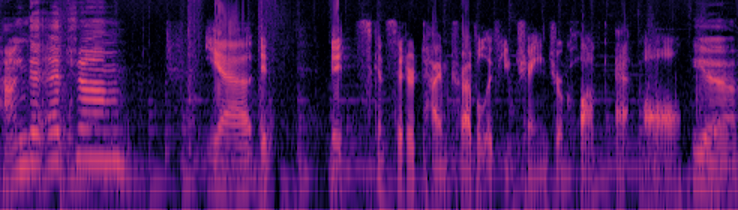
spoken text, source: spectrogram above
Kinda Etchum? Yeah, it it's considered time travel if you change your clock at all. Yeah.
